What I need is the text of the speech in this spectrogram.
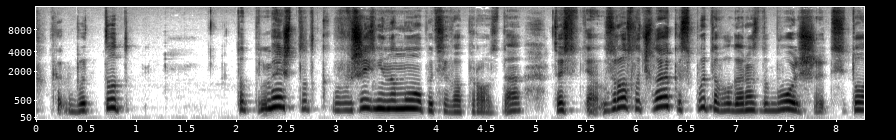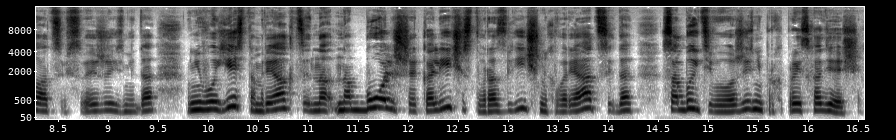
как бы тут Тут, понимаешь, тут в жизненном опыте вопрос, да. То есть э, взрослый человек испытывал гораздо больше ситуаций в своей жизни, да. У него есть там реакции на, на большее количество различных вариаций, да, событий в его жизни про- происходящих.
